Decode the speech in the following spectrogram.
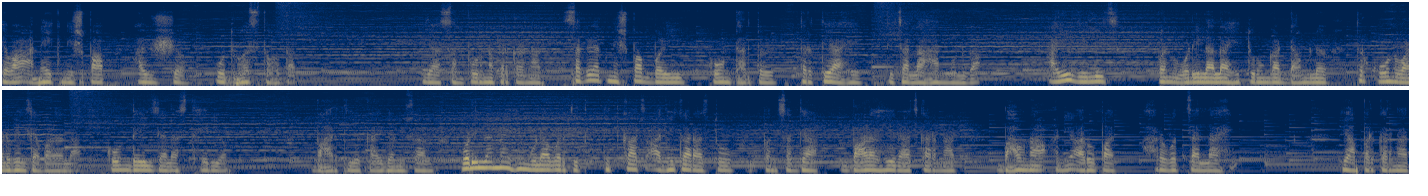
तेव्हा अनेक निष्पाप आयुष्य उद्ध्वस्त होतात. या संपूर्ण प्रकरणात सगळ्यात निष्पाप बळी कोण ठरतोय? तर ते आहे तिचा लहान मुलगा. आई गेलीच पण वडिलालाही तुरुंगात डांबलं तर कोण वाढवेल त्या बाळाला? कोण देईल त्याला स्थैर्य? भारतीय कायद्यानुसार वडिलांना ही मुलावर तित तितकाच अधिकार असतो पण सध्या बाळही राजकारणात भावना आणि आरोपात हरवत चालला आहे. या प्रकरणात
